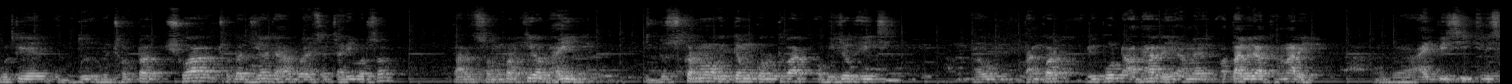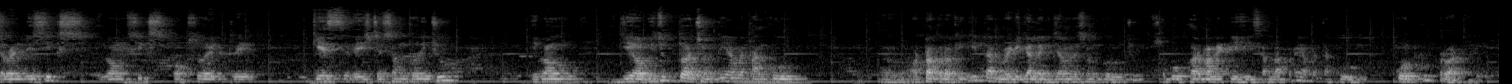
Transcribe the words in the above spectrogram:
ଗୋଟିଏ ଦୁ- ଛୋଟ ଛୁଆ ଛୋଟ ଝିଅ ଯାହା ବୟସ ଚାରି ବର୍ଷ ତାର ସମ୍ପର୍କୀୟ ଭାଇ ଦୁଷ୍କର୍ମ ଉଦ୍ୟମ କରୁଥିବାର ଅଭିଯୋଗ ହେଇଛି ଆଉ ତାଙ୍କର ରିପୋର୍ଟ ଆଧାରରେ ଆମେ ଅତାବିରା ଥାନାରେ ଆଇପିସି ଥ୍ରୀ ସେଭେଣ୍ଟି ସିକ୍ସ ଏବଂ ସିକ୍ସ ପକ୍ସୋ ଆକ୍ଟରେ କେସ୍ ରେଜିଷ୍ଟ୍ରେସନ କରିଛୁ ଏବଂ ଯିଏ ଅଭିଯୁକ୍ତ ଅଛନ୍ତି ଆମେ ତାଙ୍କୁ ଅଟକ ରଖିକି ତାର ମେଡିକାଲ ଏକ୍ଜାମିନେସନ କରୁଛୁ ସବୁ ଫର୍ମାଲିଟି ହେଇସାରିଲା ପରେ ଆମେ ତାକୁ କୋର୍ଟକୁ ଫରୱାର୍ଡ କରିବୁ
